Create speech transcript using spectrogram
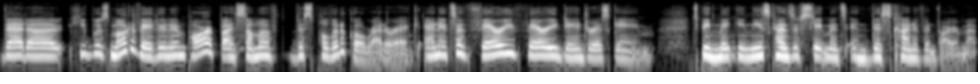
that uh, he was motivated in part by some of this political rhetoric. And it's a very, very dangerous game to be making these kinds of statements in this kind of environment.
